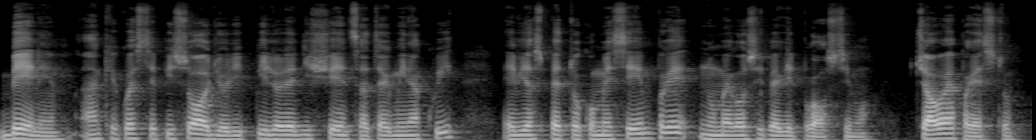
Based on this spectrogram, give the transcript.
Bene, anche questo episodio di Pillole di Scienza termina qui e vi aspetto come sempre numerosi per il prossimo. Ciao e a presto!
